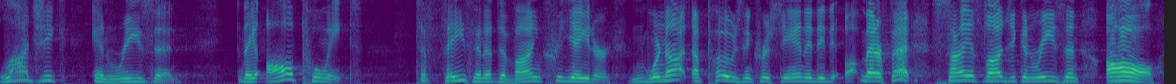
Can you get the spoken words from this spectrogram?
logic, and reason. They all point to faith in a divine creator. We're not opposed in Christianity. Matter of fact, science, logic, and reason all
